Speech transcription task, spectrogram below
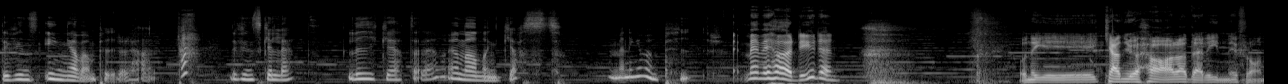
det finns inga vampyrer här. Det finns skelett, likätare, en annan gast. Men ingen vampyr. Men vi hörde ju den. Och ni kan ju höra där inifrån.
